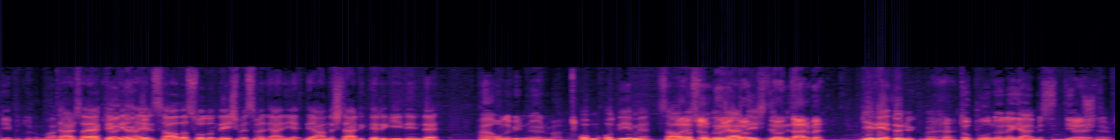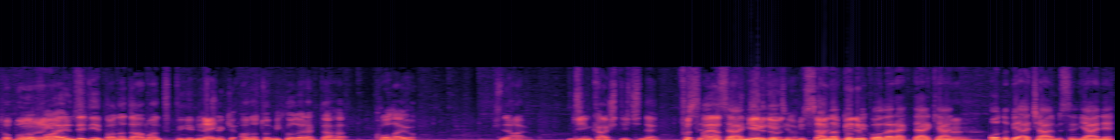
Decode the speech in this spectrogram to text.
diye bir durum var. Ters ayak dediğin ki- hayır sağla solun değişmesi mi? Yani yanlış terlikleri giydiğinde Ha onu bilmiyorum ben. o, o değil mi? Sağla Hayır solun yer dö- değiştirmesi. Dönderme. Geriye dönük mü? Topuğun öne gelmesi diye Evet, düşünüyorum. topuğun Ama öne Fahir'in dediği bana daha mantıklı geliyor. Ne? Çünkü anatomik olarak daha kolay o. Şimdi cin kaçtı içine fıt Bir ayakları geri döndü. Bir saniye, Anatomik benim- olarak derken onu bir açar mısın? Yani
